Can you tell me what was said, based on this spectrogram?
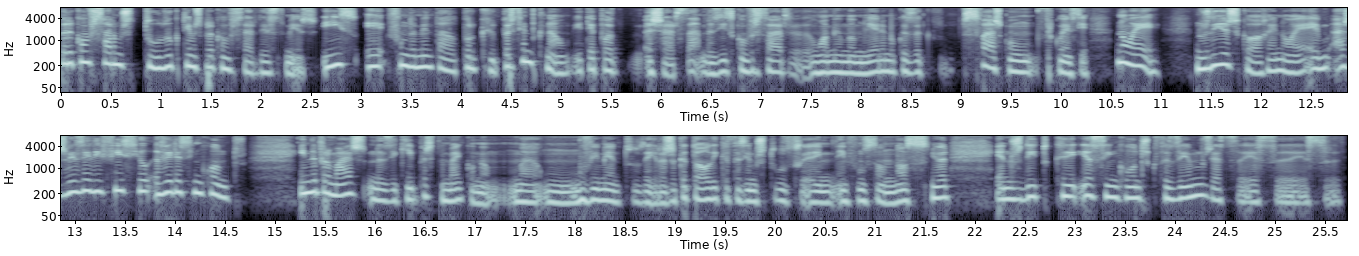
para conversarmos tudo o que temos para conversar desse mês. E isso é fundamental, porque parecendo que não, e até pode achar-se, ah, mas isso conversar um homem e uma mulher é uma coisa que se faz com frequência. Não é. Nos dias que correm, não é? é às vezes é difícil haver esse encontro. Ainda para mais nas equipas também, como é uma, um movimento da Igreja Católica, fazemos tudo em, em função de Nosso Senhor, é-nos dito que esse encontro que fazemos, essa, essa, essa,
